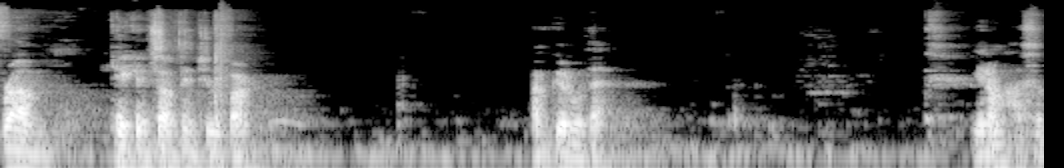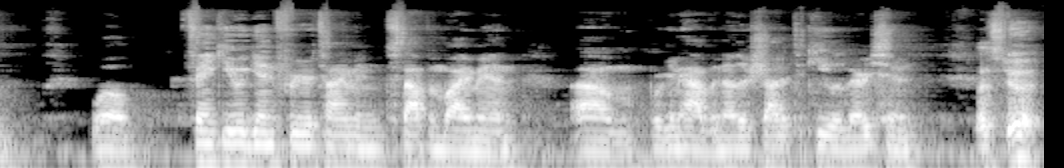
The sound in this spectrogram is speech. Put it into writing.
from taking something too far, I'm good with that. You know. Awesome. Well, thank you again for your time and stopping by, man. Um, we're gonna have another shot at tequila very soon. Let's do it.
